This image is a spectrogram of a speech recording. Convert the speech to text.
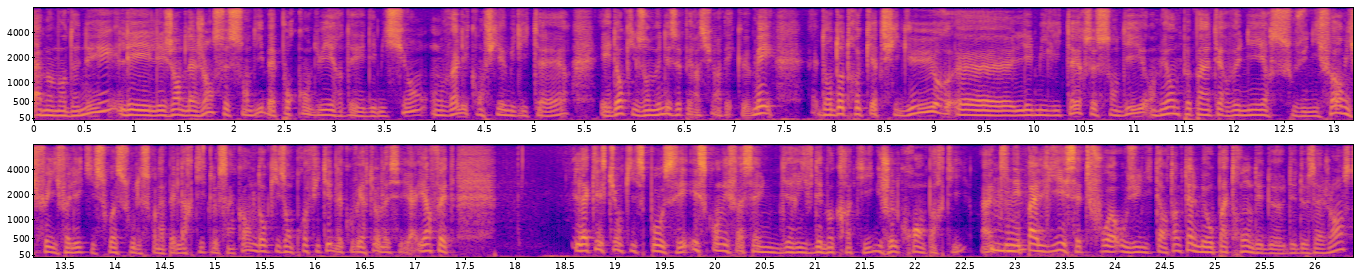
à un moment donné, les, les gens de l'agence se sont dit, ben, pour conduire des, des missions, on va les confier aux militaires, et donc ils ont mené des opérations avec eux. Mais dans d'autres cas de figure, euh, les militaires se sont dit, oh, mais on ne peut pas intervenir sous uniforme, il, il fallait qu'ils soient sous ce qu'on appelle l'article 50, donc ils ont profité de la couverture de la CIA. Et en fait, la question qui se pose, c'est est-ce qu'on est face à une dérive démocratique Je le crois en partie, hein, qui Mhm. n'est pas liée cette fois aux unités en tant que telles, mais au patron des deux, des deux agences.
